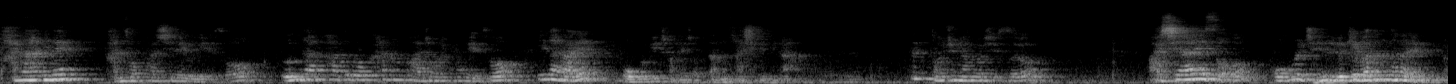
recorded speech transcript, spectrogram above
하나님의 간섭하심에 의해서 응답하도록 하는 과정을 통해서 이 나라에 복음이 전해졌다는 사실입니다. 근데 더 중요한 것이 있어요. 아시아에서 복음을 제일 늦게 받은 우리가.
